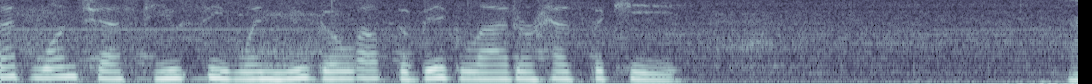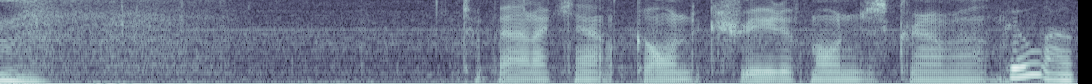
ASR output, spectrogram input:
That one chest you see when you go up the big ladder has the key. Hmm. Too bad I can't go into creative mode and just grab it. Go up.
